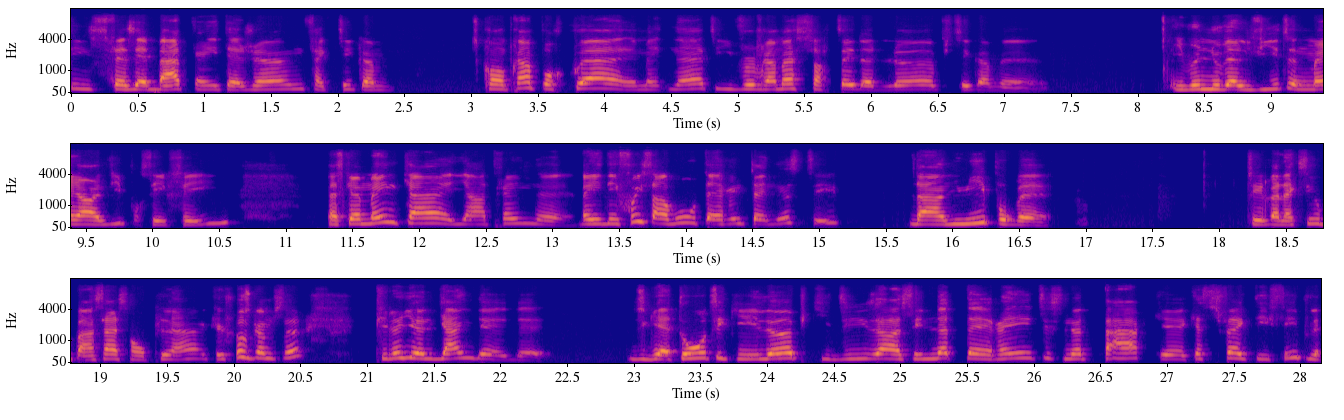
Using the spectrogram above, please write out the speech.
il se faisait battre quand il était jeune. Fait que comme tu comprends pourquoi maintenant il veut vraiment sortir de là. Puis comme il veut une nouvelle vie, une meilleure vie pour ses filles. Parce que même quand il entraîne, ben, des fois il s'en va au terrain de tennis, tu sais, dans nuit pour relaxer ou penser à son plan, quelque chose comme ça. Puis là, il y a une gang de, de- du ghetto qui est là, puis qui disent Ah, c'est notre terrain, c'est notre parc, euh, qu'est-ce que tu fais avec tes filles? Puis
